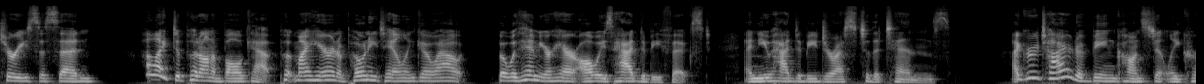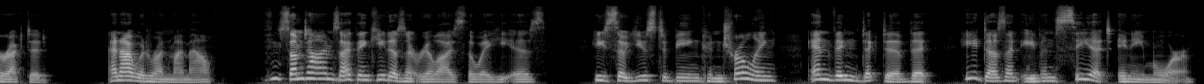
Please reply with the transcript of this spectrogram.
Teresa said, I like to put on a ball cap, put my hair in a ponytail, and go out. But with him, your hair always had to be fixed, and you had to be dressed to the tens. I grew tired of being constantly corrected, and I would run my mouth. Sometimes I think he doesn't realize the way he is. He's so used to being controlling and vindictive that he doesn't even see it anymore.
